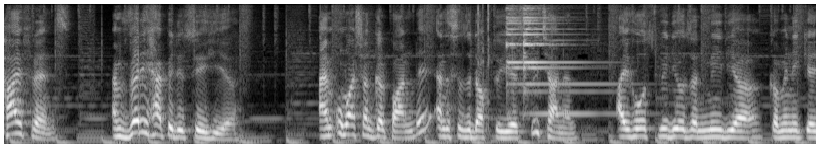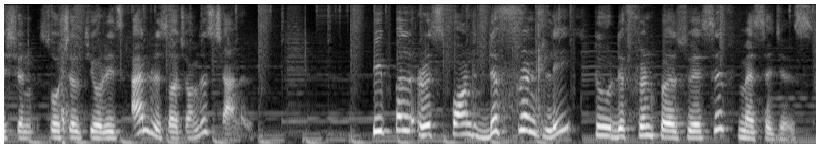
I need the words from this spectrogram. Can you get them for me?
Hi friends, I'm very happy to see you here. I'm Uma Shankar Pandey and this is the Dr. USP channel. I host videos on media, communication, social theories and research on this channel. People respond differently to different persuasive messages.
